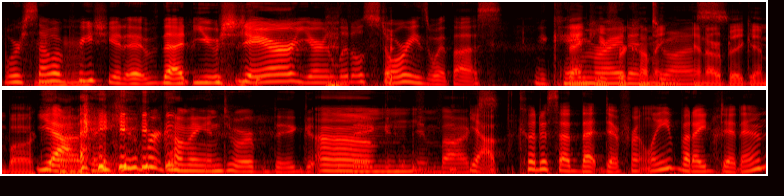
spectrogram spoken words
we're so Mhm. appreciative that you share your little stories with us. You came Thank you right for coming into us. in our big inbox. Yeah. Thank you for coming into our big, Um, big inbox. Yeah, could have said that differently, but I didn't.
